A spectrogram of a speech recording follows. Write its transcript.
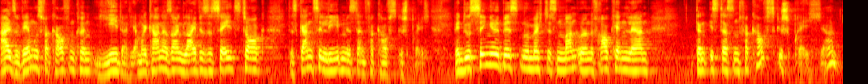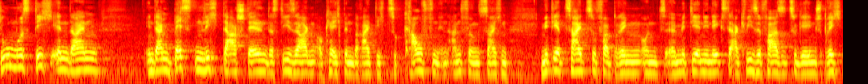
Also, wer muss verkaufen können? Jeder. Die Amerikaner sagen, Life is a Sales Talk. Das ganze Leben ist ein Verkaufsgespräch. Wenn du Single bist, nur möchtest einen Mann oder eine Frau kennenlernen, dann ist das ein Verkaufsgespräch. Ja? Du musst dich in deinem, in deinem besten Licht darstellen, dass die sagen, okay, ich bin bereit, dich zu kaufen, in Anführungszeichen, mit dir Zeit zu verbringen und äh, mit dir in die nächste Akquisephase zu gehen, sprich,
